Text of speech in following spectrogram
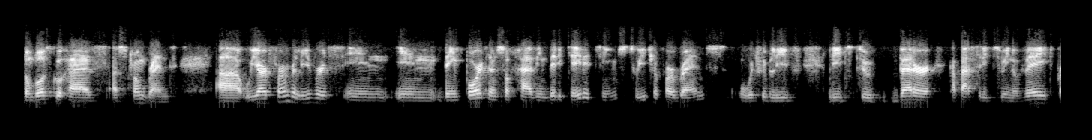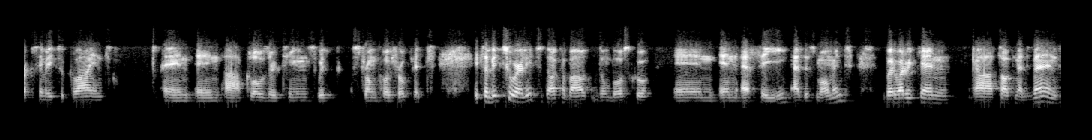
Dom Bosco has a strong brand. Uh, we are firm believers in in the importance of having dedicated teams to each of our brands, which we believe leads to better capacity to innovate, proximity to clients, and uh, closer teams with strong cultural fit. It's a bit too early to talk about Dom Bosco and SAE at this moment, but what we can Uh, talk in advance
